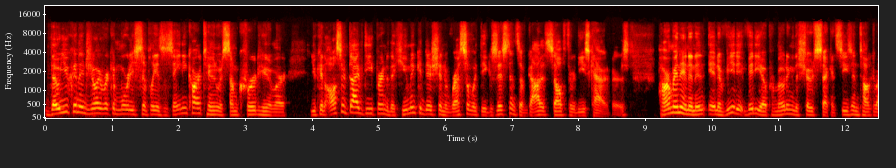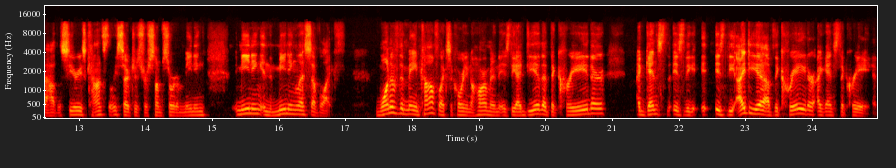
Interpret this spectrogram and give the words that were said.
Though you can enjoy Rick and Morty simply as a zany cartoon with some crude humor, you can also dive deeper into the human condition and wrestle with the existence of God itself through these characters. Harmon, in, an, in a video promoting the show's second season, talked about how the series constantly searches for some sort of meaning, meaning in the meaningless of life. One of the main conflicts, according to Harmon, is the idea that the creator against is the is the idea of the creator against the created.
